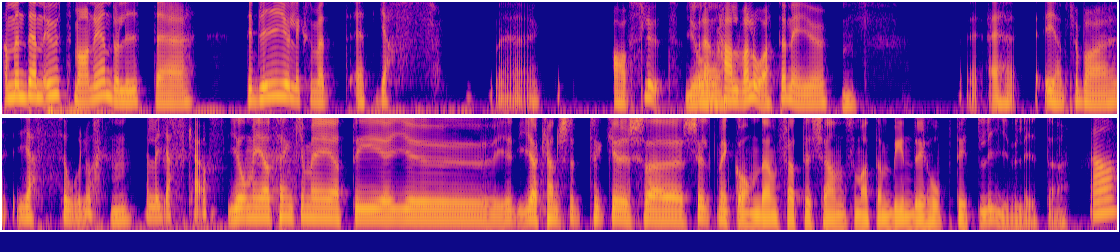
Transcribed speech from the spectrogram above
ja, men den utmanar ju ändå lite, det blir ju liksom ett, ett jazz eh, avslut. Jo. För den halva låten är ju mm. Eh, egentligen bara jazzsolo, mm. eller jazzkaos. Jo, men jag tänker mig att det är ju, jag kanske tycker särskilt mycket om den för att det känns som att den binder ihop ditt liv lite. Ja.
